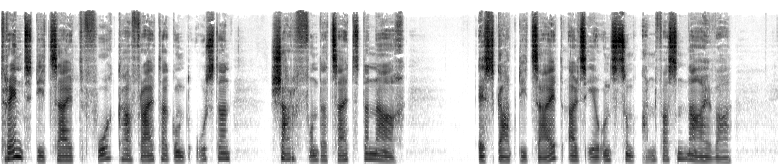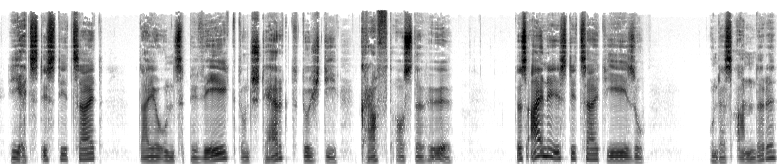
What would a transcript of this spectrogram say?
trennt die Zeit vor Karfreitag und Ostern scharf von der Zeit danach. Es gab die Zeit, als er uns zum Anfassen nahe war. Jetzt ist die Zeit, da er uns bewegt und stärkt durch die Kraft aus der Höhe. Das eine ist die Zeit Jesu, und das andere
